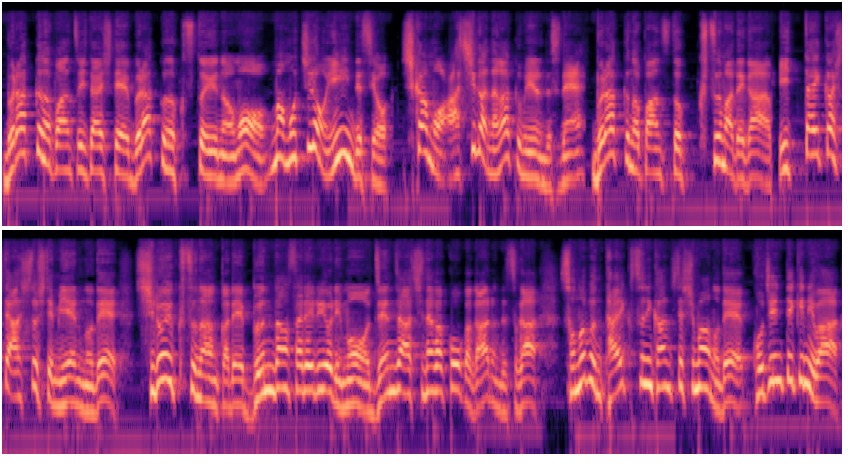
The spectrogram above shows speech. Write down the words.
ブラックのパンツに対してブラックの靴というのも、まあもちろんいいんですよ。しかも足が長く見えるんですね。ブラックのパンツと靴までが一体化して足として見えるので、白い靴なんかで分断されるよりも全然足長効果があるんですが、その分退屈に感じてしまうので、個人的には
